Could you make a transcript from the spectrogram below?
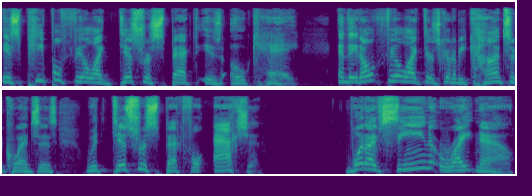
is people feel like disrespect is okay. And they don't feel like there's going to be consequences with disrespectful action. What I've seen right now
